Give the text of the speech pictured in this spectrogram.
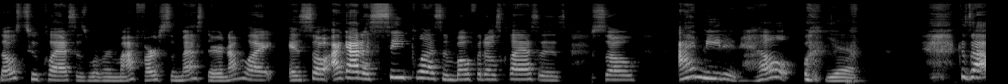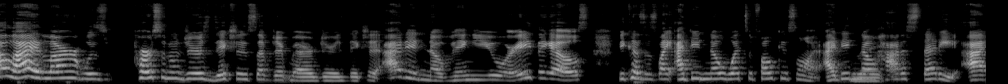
those two classes were in my first semester, and I'm like, and so I got a C plus in both of those classes. So I needed help. Yeah. Because all I had learned was personal jurisdiction, subject matter jurisdiction. I didn't know venue or anything else because it's like I didn't know what to focus on. I didn't right. know how to study. I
